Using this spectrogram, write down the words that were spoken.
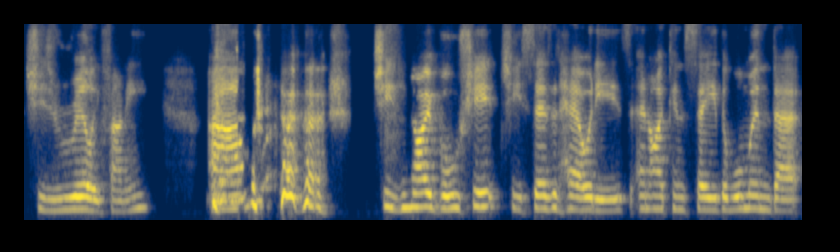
She's really funny. Um, she's no bullshit. She says it how it is. And I can see the woman that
